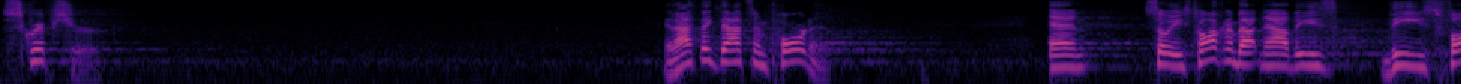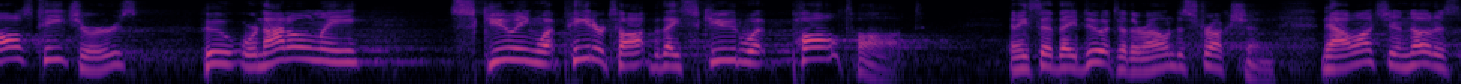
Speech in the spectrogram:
Scripture. And I think that's important. And so he's talking about now these, these false teachers who were not only skewing what Peter taught, but they skewed what Paul taught. And he said they do it to their own destruction. Now, I want you to notice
